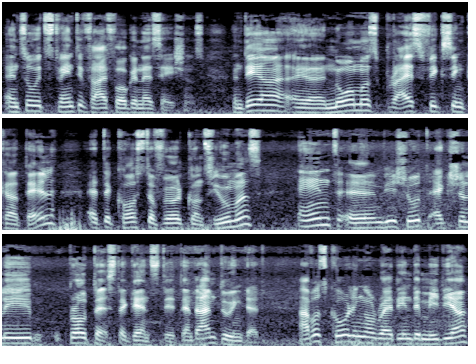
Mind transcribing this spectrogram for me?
and so it's 25 organizations. And they are an enormous price-fixing cartel at the cost of world consumers and uh, we should actually protest against it and I'm doing that. I was calling already in the media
